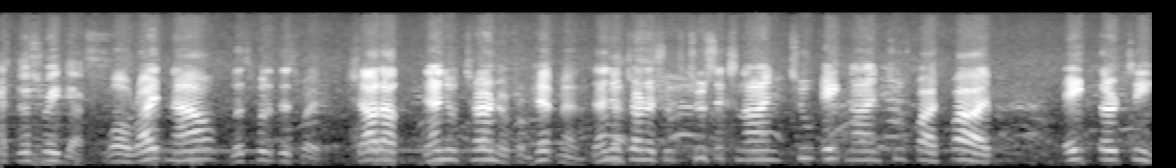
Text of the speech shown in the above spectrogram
At this rate, yes. Well, right now, let's put it this way. Shout out Daniel Turner from Hitman. Daniel Yes. Turner shoots 269, 289, 255, 813.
